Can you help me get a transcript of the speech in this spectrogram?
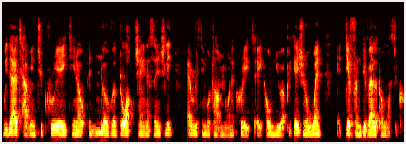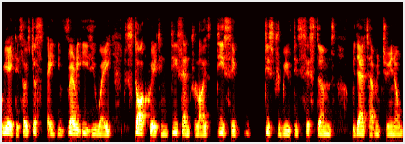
without having to create, you know, another blockchain essentially every single time you want to create a whole new application or when a different developer wants to create it. So it's just a very easy way to start creating decentralized, distributed systems without having to, you know,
